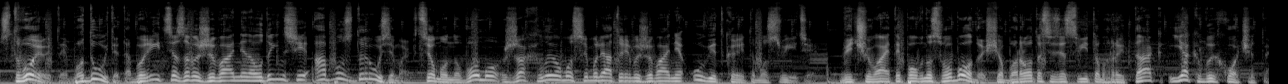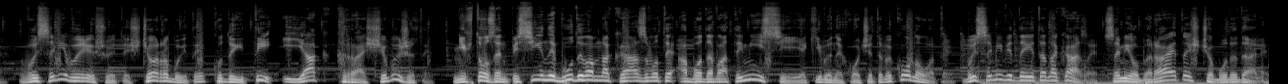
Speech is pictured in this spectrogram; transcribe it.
Створюйте, будуйте та боріться за виживання наодинці або з друзями в цьому новому жахливому симуляторі виживання у відкритому світі. Відчувайте повну свободу, щоб боротися зі світом гри так, як ви хочете. Ви самі вирішуєте, що робити, куди йти і як краще вижити. Ніхто з NPC не буде вам наказувати або давати місії, які ви не хочете виконувати. Ви самі віддаєте накази, самі обираєте, що буде далі.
